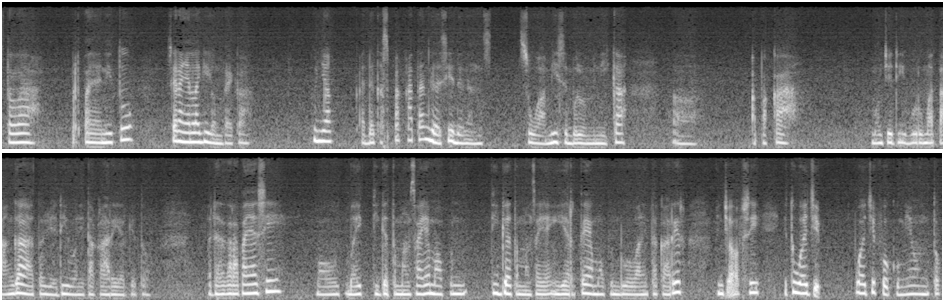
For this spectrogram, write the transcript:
setelah pertanyaan itu saya nanya lagi ke mereka, punya ada kesepakatan gak sih dengan suami sebelum menikah? Uh, apakah mau jadi ibu rumah tangga atau jadi wanita karir? Gitu. Pada rata-ratanya sih mau baik tiga teman saya maupun tiga teman saya yang IRT maupun dua wanita karir menjawab sih itu wajib. Wajib hukumnya untuk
